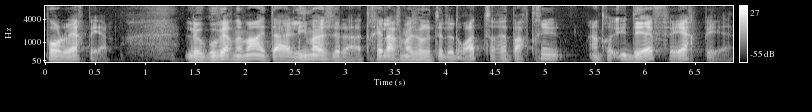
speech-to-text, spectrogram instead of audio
pour le RPA. Le gouvernement est à l'image de la très large majorité de droite, répartie entre UDF et RPR.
